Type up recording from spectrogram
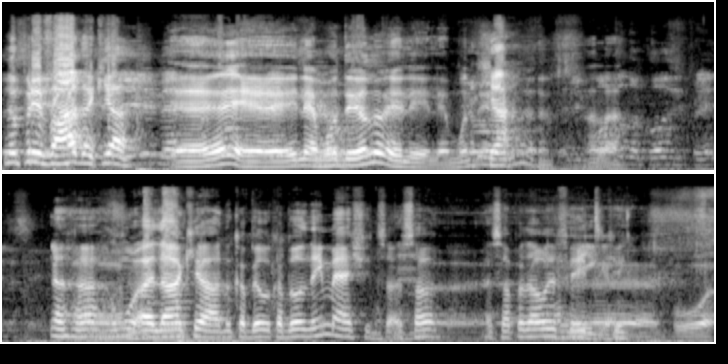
no privado aqui, ó. É, é, ele é modelo, ele, ele é modelo. Aqui, ó. Olha lá. no close friend assim. Aham, vamos vai dar aqui, ó, no cabelo. O cabelo nem mexe, só, só- é só pra dar o efeito aqui. É, boa.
